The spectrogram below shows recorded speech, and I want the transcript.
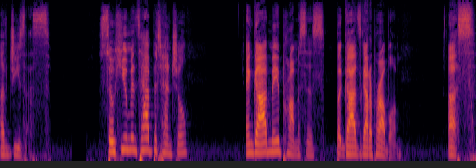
of Jesus. So humans have potential, and God made promises, but God's got a problem us.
